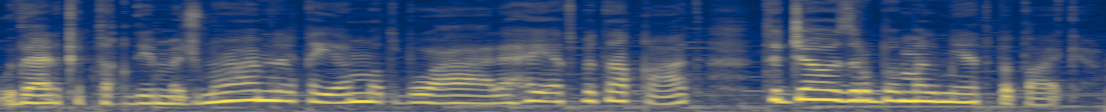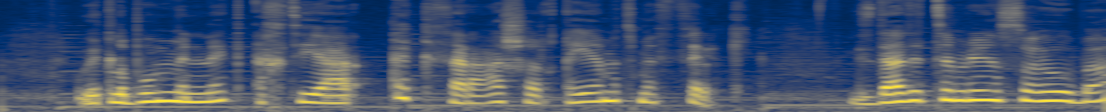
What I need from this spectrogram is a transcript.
وذلك بتقديم مجموعة من القيم مطبوعة على هيئة بطاقات تتجاوز ربما المئة بطاقة ويطلبون منك اختيار أكثر عشر قيم تمثلك. يزداد التمرين صعوبة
